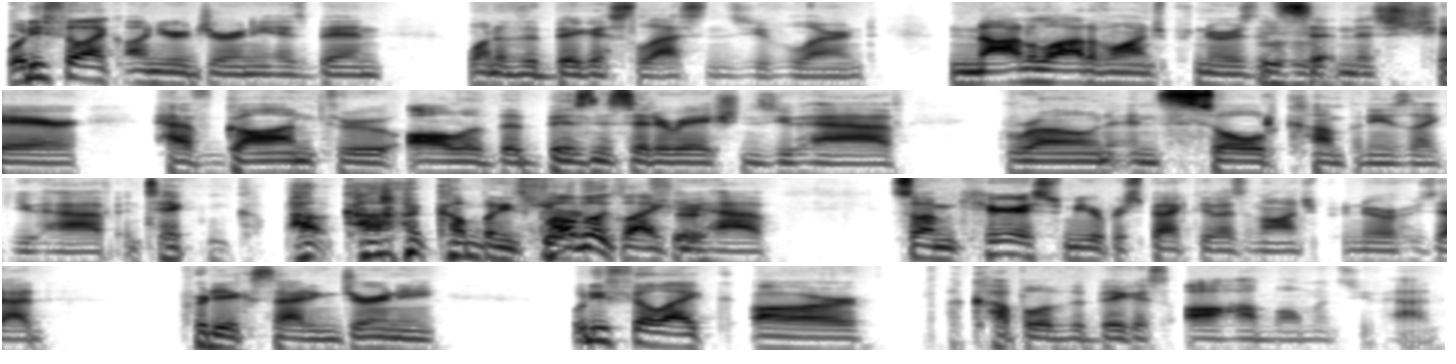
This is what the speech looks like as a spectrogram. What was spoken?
What do you feel like on your journey has been one of the biggest lessons you've learned? Not a lot of entrepreneurs that sit mm-hmm. in this chair have gone through all of the business iterations you have, grown and sold companies like you have, and taken co- companies public like you have. So I'm curious from your perspective as an entrepreneur who's had a pretty exciting journey. What do you feel like are a couple of the biggest aha moments you've had?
